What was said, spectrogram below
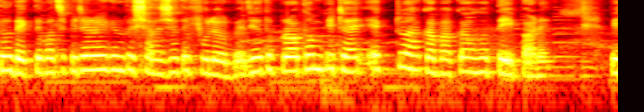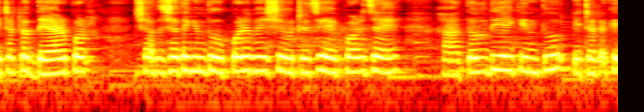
তো দেখতে পাচ্ছ পিঠাটা কিন্তু সাথে সাথে ফুলে উঠবে। যেহেতু প্রথম পিঠায় একটু আঁকা বাঁকা হতেই পারে। পিঠাটা দেওয়ার পর সাথে সাথে কিন্তু উপরে ভেসে উঠেছে। এ পর্যায়ে হাতল দিয়ে কিন্তু পিঠাটাকে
